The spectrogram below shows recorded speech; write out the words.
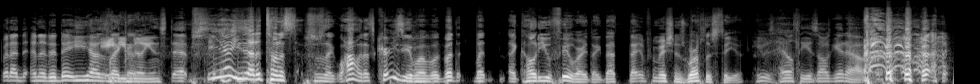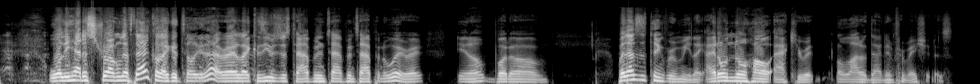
But at the end of the day, he has Eighty like a, million steps. yeah, he's had a ton of steps. I was like, wow, that's crazy, man. But, but, but, like, how do you feel, right? Like, that, that information is worthless to you. He was healthy as all get out. Well, he had a strong left ankle, I can tell you that, right? Like, cause he was just tapping, tapping, tapping away, right? You know, but, um, but that's the thing for me. Like, I don't know how accurate a lot of that information is.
